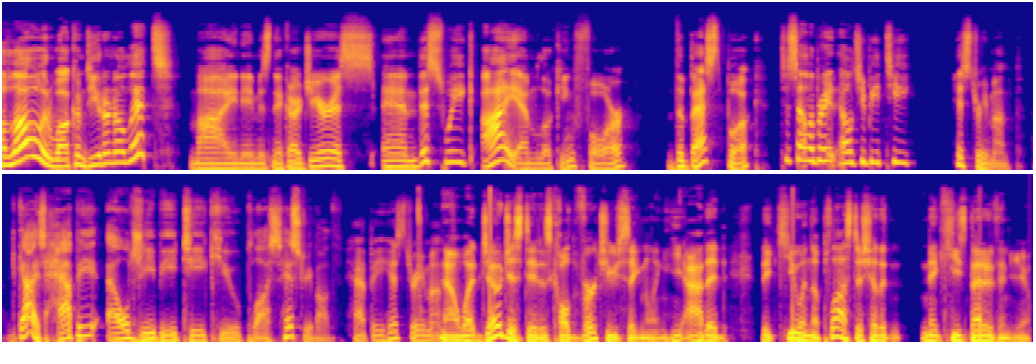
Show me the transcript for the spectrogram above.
Hello and welcome to You Don't Know Lit. My name is Nick Argyris, and this week I am looking for the best book to celebrate LGBT History Month. Guys, happy LGBTQ plus History Month. Happy History Month. Now, what Joe just did is called virtue signaling. He added the Q and the plus to show that Nick, he's better than you.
